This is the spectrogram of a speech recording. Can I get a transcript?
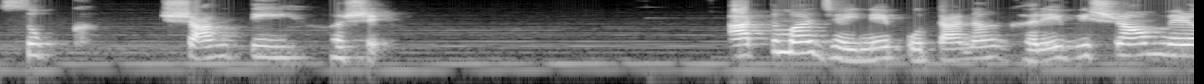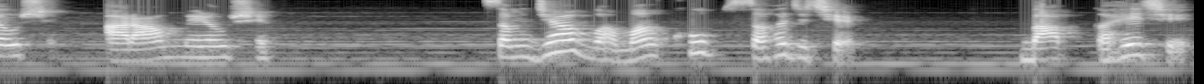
સુખ શાંતિ હશે. આત્મા જઈને પોતાના ઘરે વિશ્રામ મેળવશે, આરામ મેળવશે. સમજાવવામાં ખૂબ સહજ છે. બાપ કહે છે,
